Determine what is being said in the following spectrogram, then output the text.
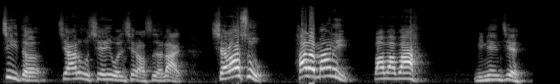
记得加入谢一文谢老师的 line 小老鼠 Hello Money 八八八，明天见。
